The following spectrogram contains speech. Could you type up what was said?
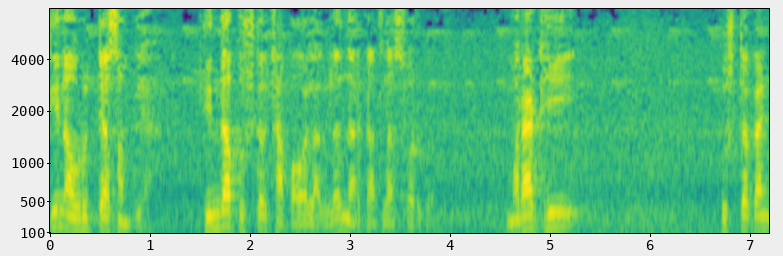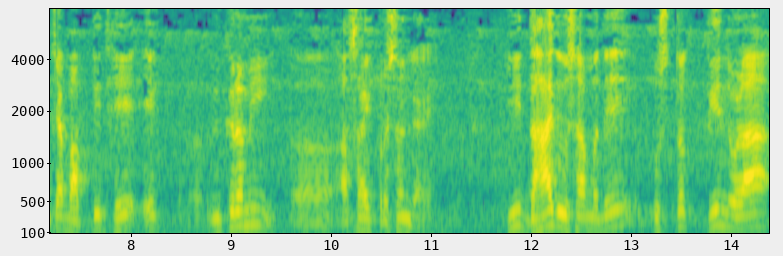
तीन आवृत्त्या संपल्या. तीनदा पुस्तक छापावं लागलं नरकातला स्वर्ग. मराठी पुस्तकांच्या बाबतीत हे एक विक्रमी असा एक प्रसंग आहे. की दहा दिवसामध्ये पुस्तक तीन वेळा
